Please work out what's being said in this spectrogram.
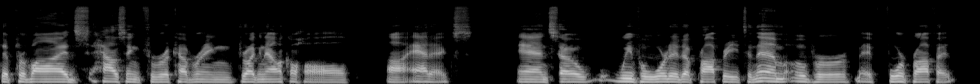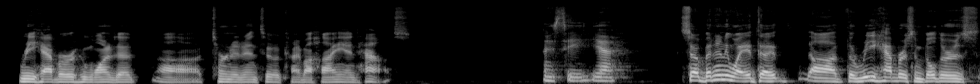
that provides housing for recovering drug and alcohol uh, addicts. And so we've awarded a property to them over a for profit rehabber who wanted to uh, turn it into a kind of a high end house. I see. Yeah. So, but anyway, the uh, the rehabbers and builders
